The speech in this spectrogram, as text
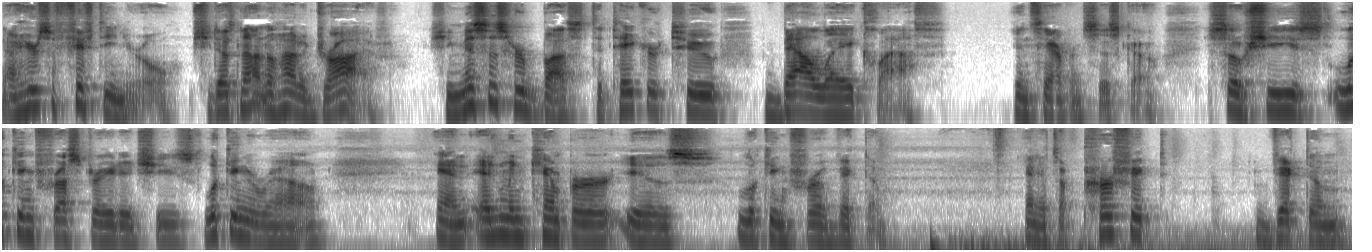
now here's a 15 year old. She does not know how to drive. She misses her bus to take her to ballet class in San Francisco. So she's looking frustrated. She's looking around, and Edmund Kemper is looking for a victim. And it's a perfect victim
